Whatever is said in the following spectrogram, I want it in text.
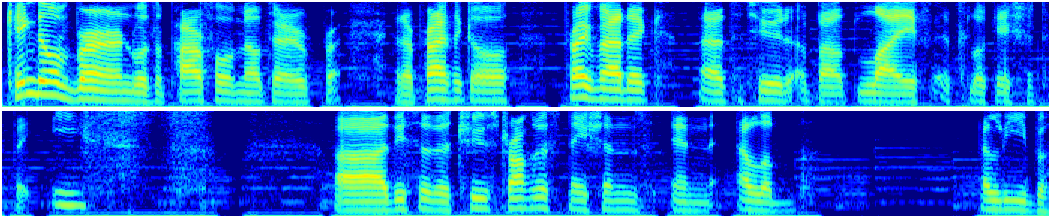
Kingdom of Bern was a powerful military and a practical, pragmatic attitude about life. Its location to the east uh, these are the two strongest nations in Elibe. Elibe.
